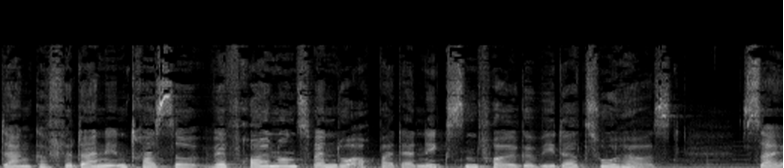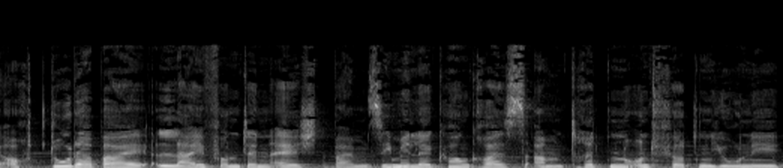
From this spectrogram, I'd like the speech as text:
Danke für dein Interesse. Wir freuen uns, wenn du auch bei der nächsten Folge wieder zuhörst. Sei auch du dabei, live und in echt beim Simile-Kongress am 3. und 4. Juni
